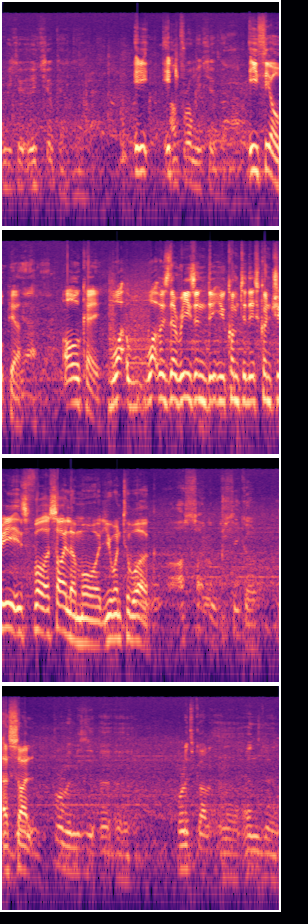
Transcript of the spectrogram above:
Ethiopia. E- I'm from Ethiopia. Ethiopia. Yeah. Okay. What What was the reason that you come to this country? Is for asylum or you want to work? Asylum seeker. Asylum. Problem is uh, uh, political uh, and uh,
